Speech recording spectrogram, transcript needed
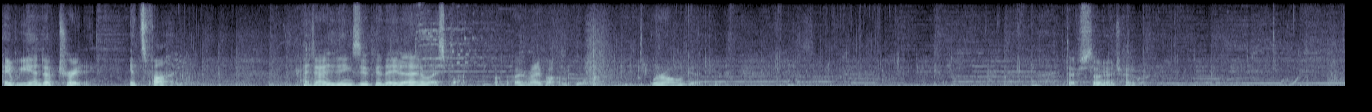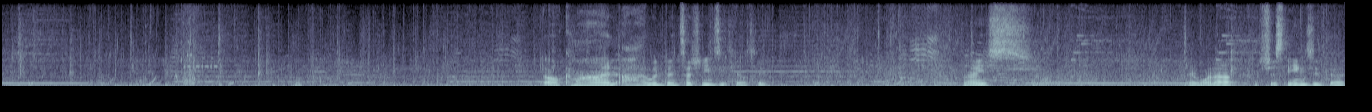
Hey, we end up trading. It's fine. I died to the they died to my spot. Or my bomb. We're all good here. They're still gonna try to Oh, come on. Oh, that would have been such an easy kill, too. Nice. They're one up. It's just the Inkzooka.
